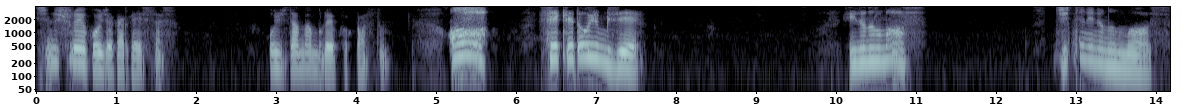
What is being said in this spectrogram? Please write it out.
Şimdi şuraya koyacak arkadaşlar. O yüzden ben buraya bastım. Aa! Fekledi oyun bizi. İnanılmaz. Cidden inanılmaz.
